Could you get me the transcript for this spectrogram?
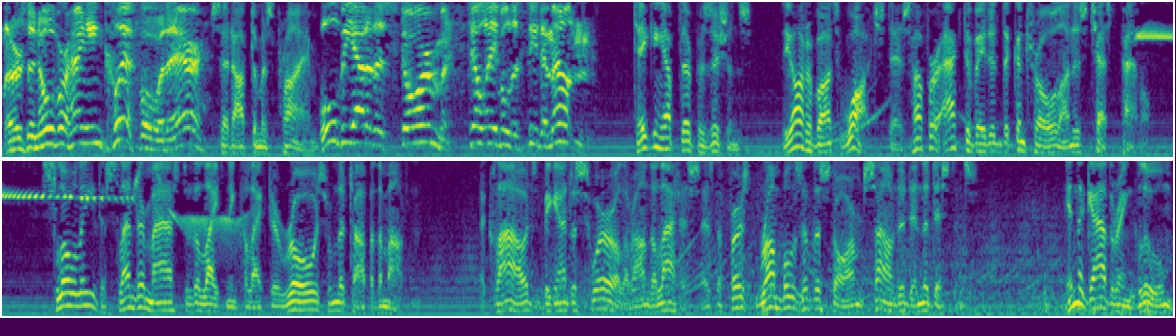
There's an overhanging cliff over there. Said Optimus Prime. We'll be out of the storm, but still able to see the mountain. Taking up their positions, the Autobots watched as Huffer activated the control on his chest panel. Slowly, the slender mast of the lightning collector rose from the top of the mountain. The clouds began to swirl around the lattice as the first rumbles of the storm sounded in the distance. In the gathering gloom,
